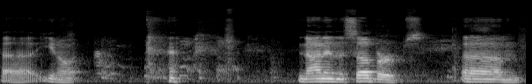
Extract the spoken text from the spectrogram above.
uh, you know, not in the suburbs? Um,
